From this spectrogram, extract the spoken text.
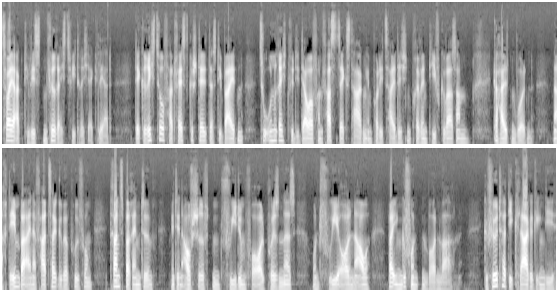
zweier Aktivisten für rechtswidrig erklärt. Der Gerichtshof hat festgestellt, dass die beiden zu Unrecht für die Dauer von fast sechs Tagen im polizeilichen Präventivgewahrsam gehalten wurden, nachdem bei einer Fahrzeugüberprüfung Transparente mit den Aufschriften Freedom for all prisoners und Free all now bei ihnen gefunden worden waren. Geführt hat die Klage gegen die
